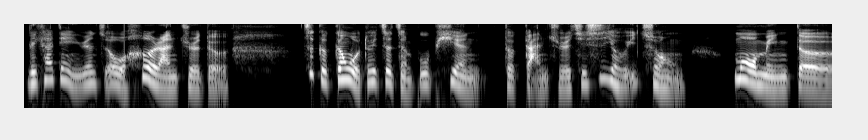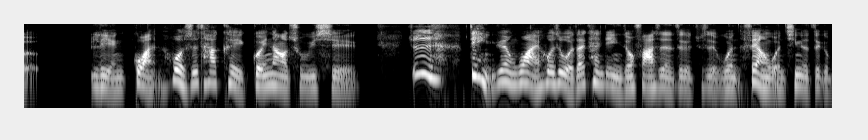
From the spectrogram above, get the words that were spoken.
离开电影院之后，我赫然觉得这个跟我对这整部片的感觉其实有一种莫名的连贯，或者是它可以归纳出一些，就是 电影院外，或者是我在看电影中发生的这个，就是文非常文青的这个。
